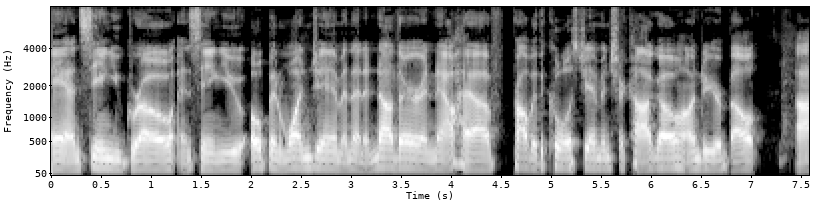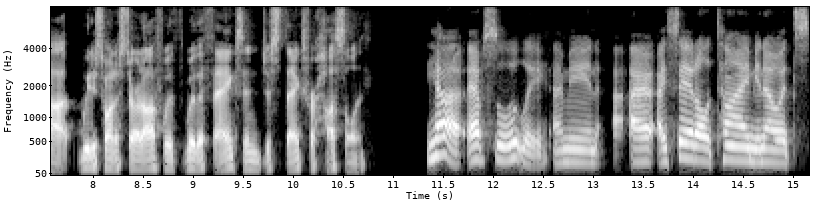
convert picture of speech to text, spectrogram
and seeing you grow and seeing you open one gym and then another and now have probably the coolest gym in Chicago under your belt. Uh, we just want to start off with with a thanks and just thanks for hustling. Yeah, absolutely. I mean, I, I say it all the time. You know, it's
